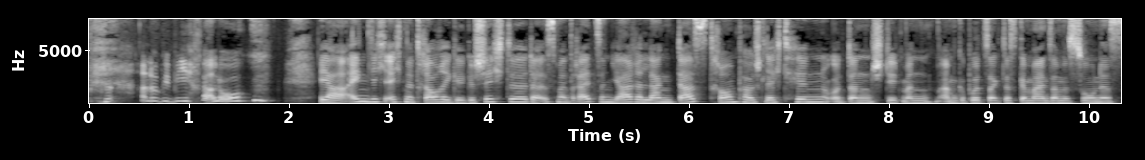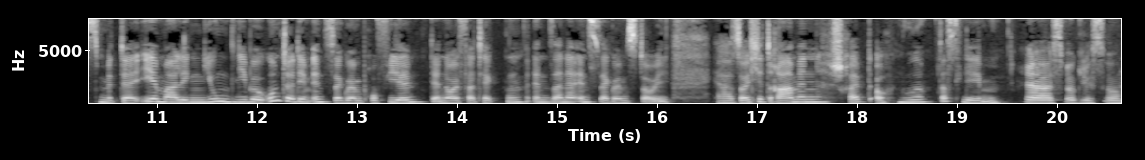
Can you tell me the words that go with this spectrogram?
Hallo, Bibi. Hallo. Ja, eigentlich echt eine traurige Geschichte. Da ist man 13 Jahre lang das Traumpaar schlechthin und dann steht man am Geburtstag des gemeinsamen Sohnes mit der ehemaligen Jugendliebe unter dem Instagram-Profil der Neuverteckten in seiner Instagram-Story. Ja, solche Dramen schreibt auch nur das Leben. Ja, ist wirklich so.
